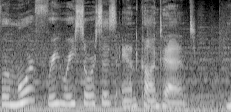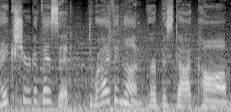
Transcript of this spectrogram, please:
For more free resources and content, make sure to visit thrivingonpurpose.com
